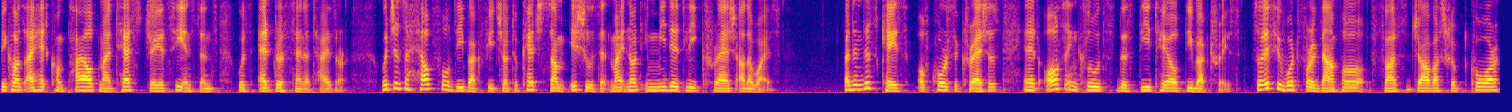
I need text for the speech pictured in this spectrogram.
because I had compiled my test JSC instance with address sanitizer, which is a helpful debug feature to catch some issues that might not immediately crash otherwise. But in this case, of course it crashes and it also includes this detailed debug trace. So if you would, for example, fuzz JavaScript core,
